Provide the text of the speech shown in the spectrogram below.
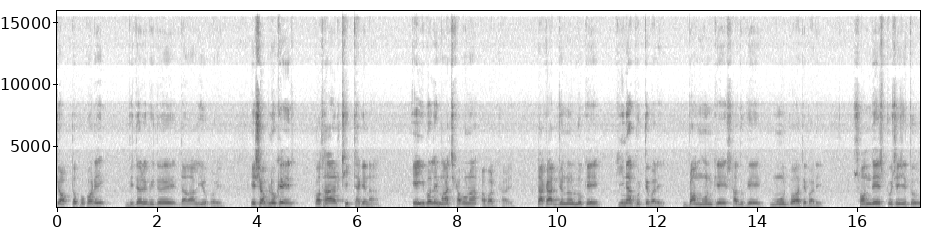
জপ তপও করে, ভিতরে ভিতরে দালালিও করে। এসব লোকের কথা ঠিক থাকে না। এই বলে মাছ খাব না, আবার খায়। টাকার জন্য লোকে কী না করতে পারে? ব্রাহ্মণকে, সাধুকে মুড বহাতে পারে। সন্দেশ পচে যেত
